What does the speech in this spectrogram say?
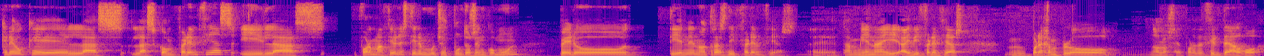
creo que las, las conferencias y las formaciones tienen muchos puntos en común, pero tienen otras diferencias. Eh, también hay, hay diferencias. Mm, Por ejemplo, no lo sé, por decirte algo,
